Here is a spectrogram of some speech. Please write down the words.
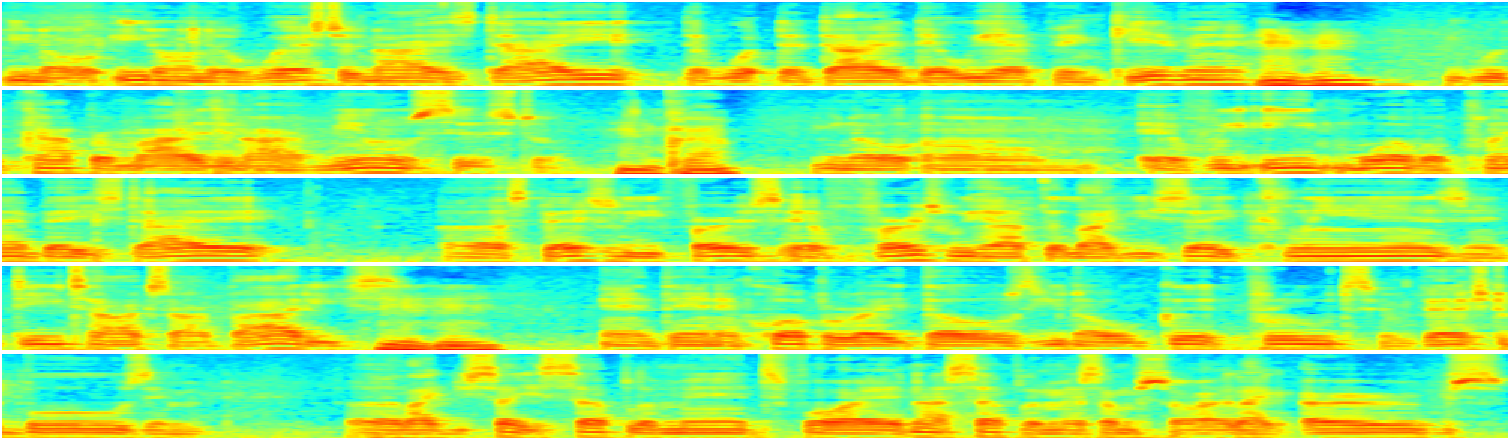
you know, eat on the westernized diet, the what the diet that we have been given, Mm-hmm. we're compromising our immune system. Okay. You know, um, if we eat more of a plant-based diet, uh, especially first, if first we have to, like you say, cleanse and detox our bodies, Mm-hmm. and then incorporate those, you know, good fruits and vegetables and, uh, like you say, supplements for not supplements. I'm sorry, like herbs,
